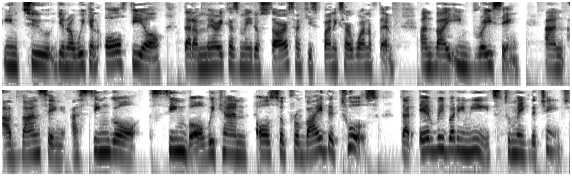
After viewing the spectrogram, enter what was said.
into, you know, we can all feel that America's made of stars and Hispanics are one of them. And by embracing and advancing a single symbol, we can also provide the tools that everybody needs to make the change.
